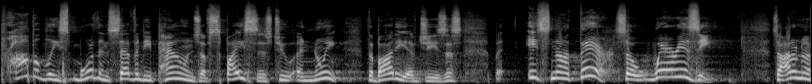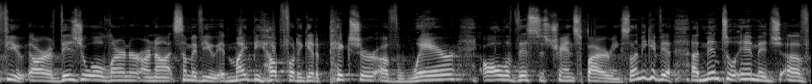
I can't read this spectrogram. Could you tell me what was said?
probably more than 70 pounds of spices to anoint the body of Jesus, but it's not there. So where is he? So I don't know if you are a visual learner or not. Some of you, it might be helpful to get a picture of where all of this is transpiring. So let me give you a, a mental image of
